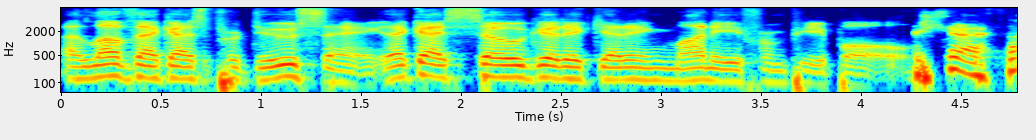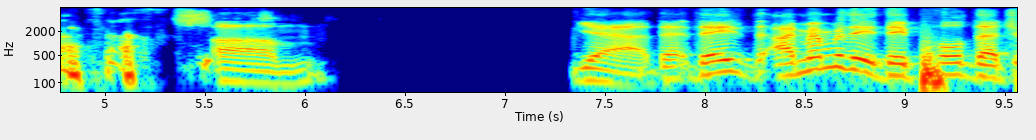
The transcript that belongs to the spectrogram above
I love that guy's producing. That guy's so good at getting money from people. Yeah. um yeah that they i remember they they pulled that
